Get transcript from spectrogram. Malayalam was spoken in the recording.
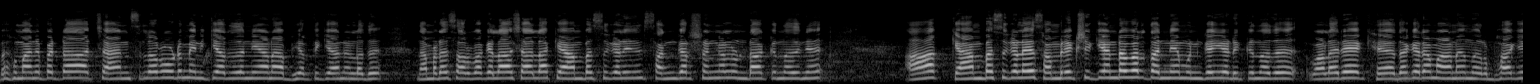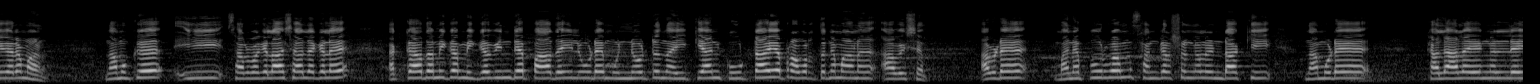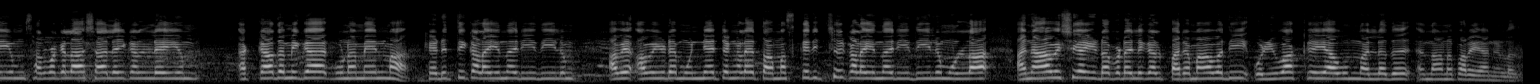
ബഹുമാനപ്പെട്ട ചാൻസലറോടും എനിക്ക് അത് തന്നെയാണ് അഭ്യർത്ഥിക്കാനുള്ളത്. നമ്മുടെ സർവകലാശാല ക്യാമ്പസുകളിൽ സംഘർഷങ്ങൾ ഉണ്ടാക്കുന്നതിന് ആ ക്യാമ്പസുകളെ സംരക്ഷിക്കേണ്ടവർ തന്നെ മുൻകൈ എടുക്കുന്നത് വളരെ ഖേദകരമാണ് നിർഭാഗ്യകരമാണ്. നമുക്ക് ഈ സർവകലാശാലകളെ അക്കാദമിക മികവിന്റെ പാതയിലൂടെ മുന്നോട്ട് നയിക്കാൻ കൂട്ടായ പ്രവർത്തനമാണ് ആവശ്യം. അവിടെ മനഃപൂർവം സംഘർഷങ്ങൾ ഉണ്ടാക്കി നമ്മുടെ കലാലയങ്ങളിലെയും സർവകലാശാലകളിലെയും അക്കാദമിക ഗുണമേന്മ കെടുത്തി കളയുന്ന രീതിയിലും അവ അവയുടെ മുന്നേറ്റങ്ങളെ തമസ്കരിച്ച് കളയുന്ന രീതിയിലുമുള്ള അനാവശ്യ ഇടപെടലുകൾ പരമാവധി ഒഴിവാക്കുകയാവും നല്ലത് എന്നാണ് പറയാനുള്ളത്.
